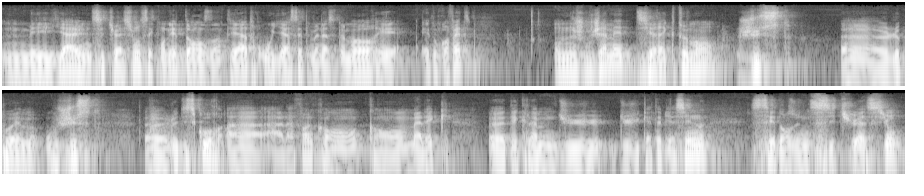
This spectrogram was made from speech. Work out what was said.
Mais il y a une situation, c'est qu'on est dans un théâtre où il y a cette menace de mort. Et, donc, en fait, on ne joue jamais directement juste le poème ou juste euh, le discours. À, la fin, quand, Malek euh, déclame du, du c'est dans une situation,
